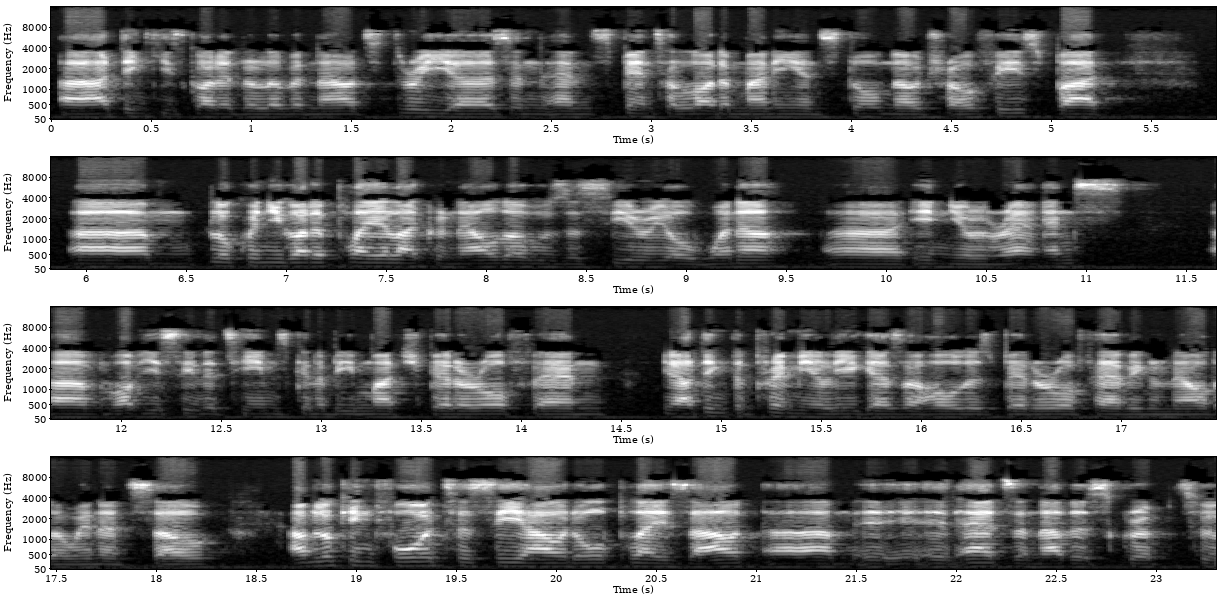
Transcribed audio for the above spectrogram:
Uh, I think he's got to deliver now. It's three years and, and spent a lot of money and still no trophies. But Um, look, when you got a player like Ronaldo, who's a serial winner uh, in your ranks, um, obviously the team's going to be much better off, and you know, I think the Premier League as a whole is better off having Ronaldo in it. So I'm looking forward to see how it all plays out. Um, it, it adds another script to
